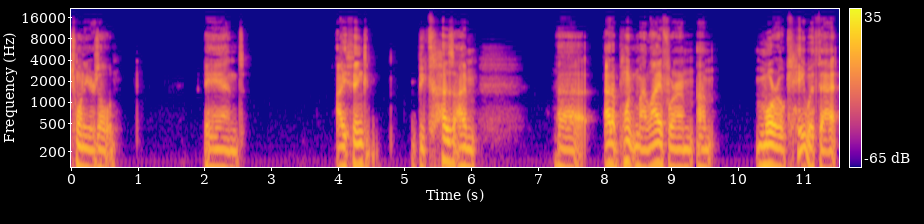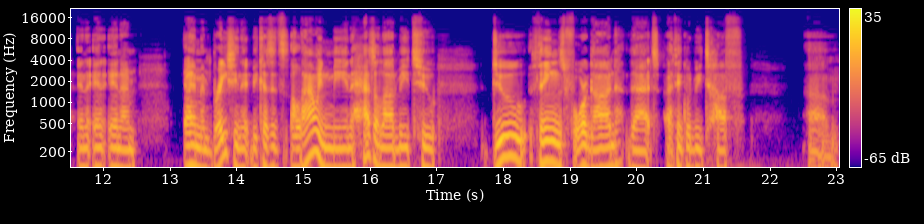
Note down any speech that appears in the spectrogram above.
20 years old. And I think because I'm uh, at a point in my life where I'm I'm more okay with that and, and, and I'm I'm embracing it because it's allowing me and it has allowed me to do things for God that I think would be tough um,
